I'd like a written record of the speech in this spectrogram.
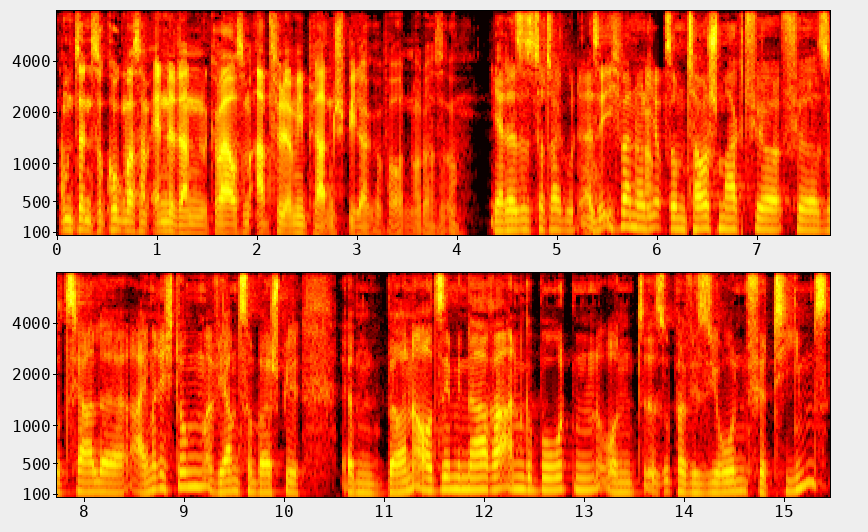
um dann zu gucken, was am Ende dann war aus dem Apfel irgendwie Plattenspieler geworden oder so. Ja, das ist total gut. Also ich war noch nicht auf so einem Tauschmarkt für, für soziale Einrichtungen. Wir haben zum Beispiel ähm, Burnout-Seminare angeboten und äh, Supervision für Teams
